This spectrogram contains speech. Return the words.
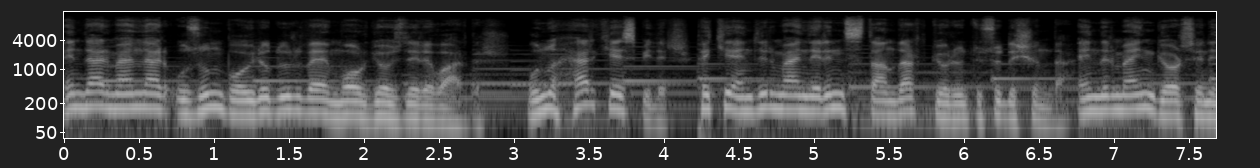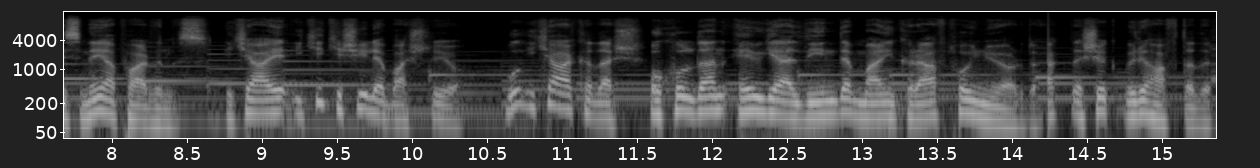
Endermenler uzun boyludur ve mor gözleri vardır. Bunu herkes bilir. Peki Endermenlerin standart görüntüsü dışında Enderman görseniz ne yapardınız? Hikaye iki kişiyle başlıyor. Bu iki arkadaş okuldan ev geldiğinde Minecraft oynuyordu. Yaklaşık bir haftadır.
